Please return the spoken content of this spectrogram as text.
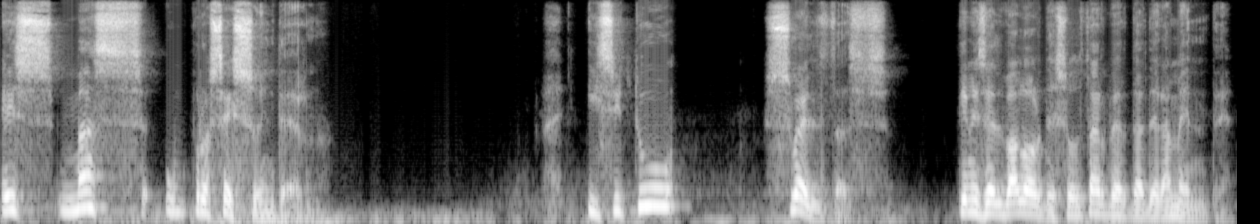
Es más un proceso interno. Y si tú sueltas, tienes el valor de soltar verdaderamente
